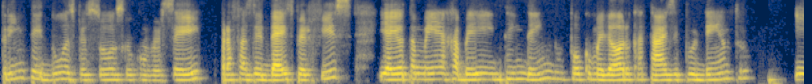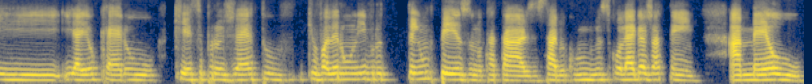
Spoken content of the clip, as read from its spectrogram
32 pessoas que eu conversei para fazer 10 perfis. E aí eu também acabei entendendo um pouco melhor o Catarse por dentro. E, e aí eu quero que esse projeto, que o Valer um Livro tenha um peso no Catarse, sabe? Como meus colegas já têm. A Mel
